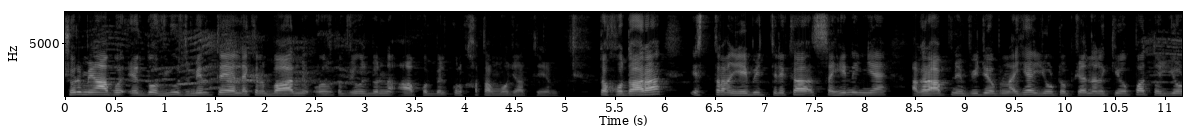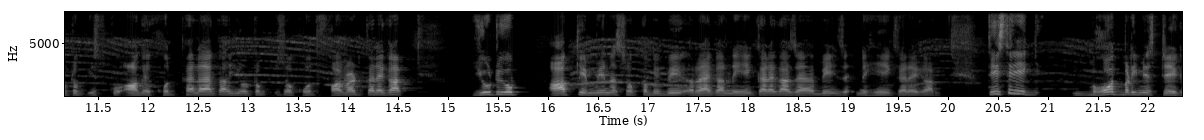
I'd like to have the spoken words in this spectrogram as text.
शुरू में आपको एक दो व्यूज़ मिलते हैं, लेकिन बाद में उस व्यूज़ मिलना आपको बिल्कुल ख़त्म हो जाते हैं। तो खुदारा, इस तरह ये भी तरीका सही नहीं है। अगर आपने वीडियो बनाई है यूट्यूब चैनल के ऊपर तो यूट्यूब इसको आगे खुद फैलाएगा यूट्यूब इसको खुद फॉरवर्ड करेगा। यूट्यूब आपके मेहनत को कभी भी रहेगा, नहीं करेगा भी नहीं करेगा। तीसरी बहुत बड़ी मिस्टेक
